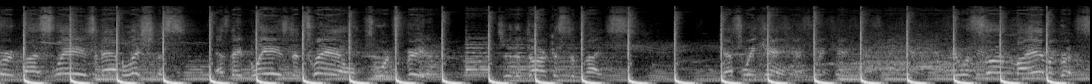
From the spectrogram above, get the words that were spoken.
whispered by slaves and abolitionists as they blazed a trail towards freedom through the darkest of nights. Yes, we can. It was sung by immigrants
